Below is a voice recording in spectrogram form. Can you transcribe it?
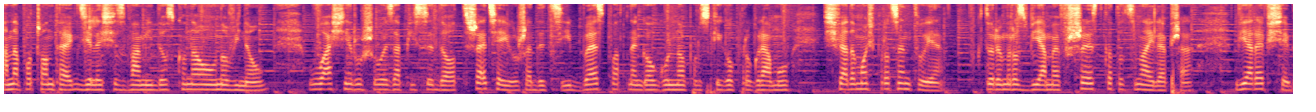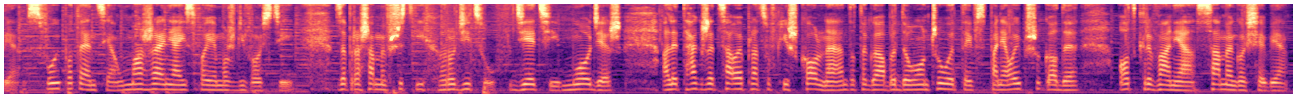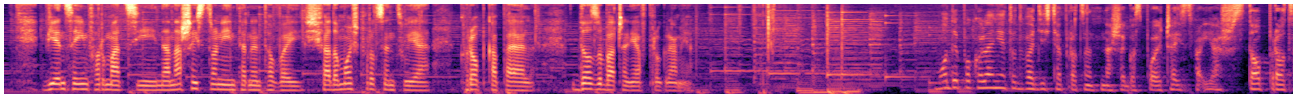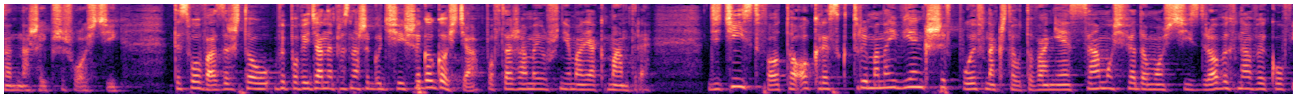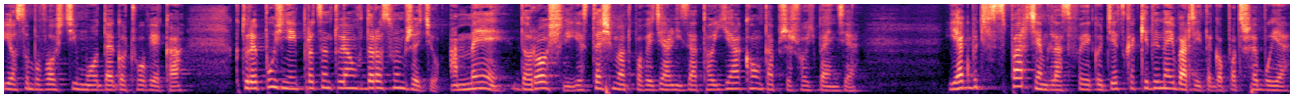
A na początek dzielę się z Wami doskonałą nowiną. Właśnie ruszyły zapisy do trzeciej już edycji bezpłatnego ogólnopolskiego programu Świadomość Procentuje, którym rozwijamy wszystko to, co najlepsze. Wiarę w siebie, swój potencjał, marzenia i swoje możliwości. Zapraszamy wszystkich rodziców, dzieci, młodzież, ale także całe placówki szkolne do tego, aby dołączyły tej wspaniałej przygody odkrywania samego siebie. Więcej informacji na naszej stronie internetowej świadomośćprocentuje.pl. Do zobaczenia w programie. Młode pokolenie to 20% naszego społeczeństwa i aż 100% naszej przyszłości. Te słowa, zresztą wypowiedziane przez naszego dzisiejszego gościa, powtarzamy już niemal jak mantrę. Dzieciństwo to okres, który ma największy wpływ na kształtowanie samoświadomości, zdrowych nawyków i osobowości młodego człowieka, które później procentują w dorosłym życiu, a my, dorośli, jesteśmy odpowiedzialni za to, jaką ta przyszłość będzie. Jak być wsparciem dla swojego dziecka, kiedy najbardziej tego potrzebuje?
